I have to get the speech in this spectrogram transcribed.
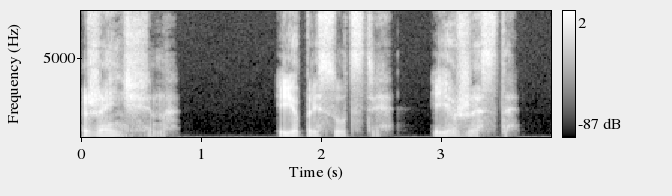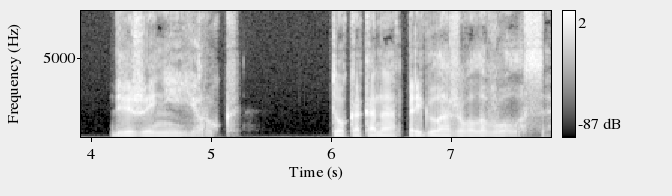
женщина. Ее присутствие, ее жесты, движение ее рук. То, как она приглаживала волосы,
